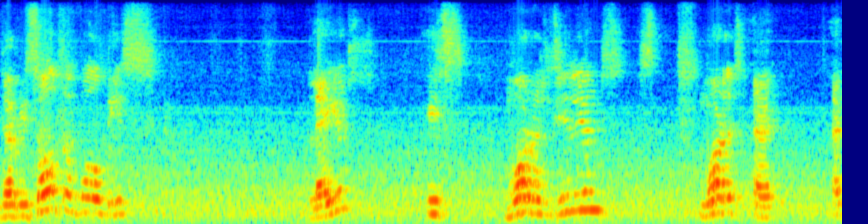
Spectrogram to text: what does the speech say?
the result of all these layers is more resilience, more uh, uh, uh,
